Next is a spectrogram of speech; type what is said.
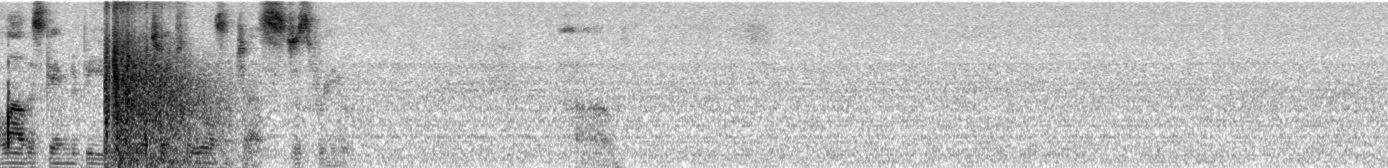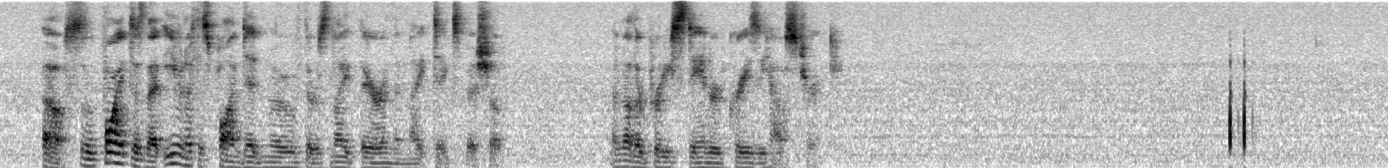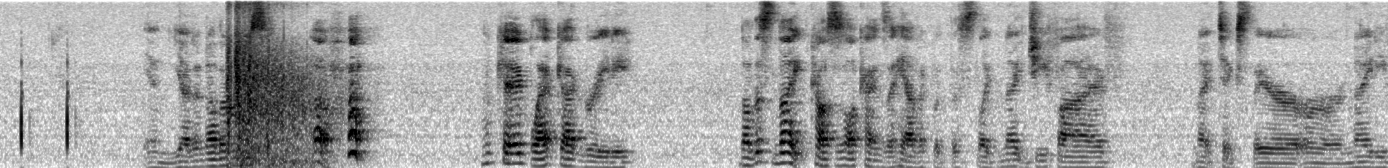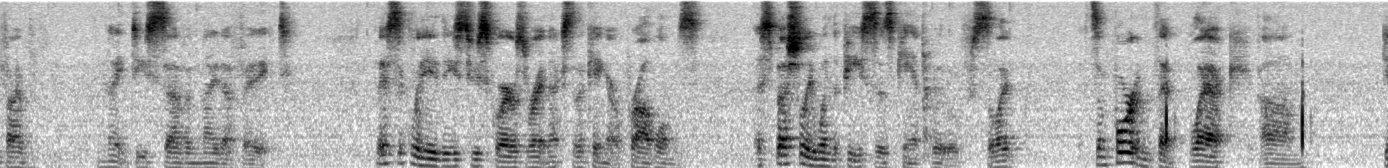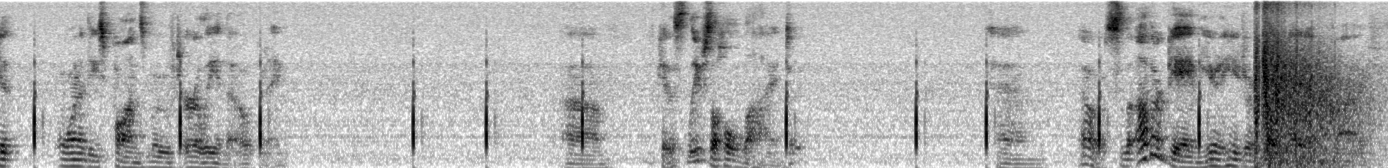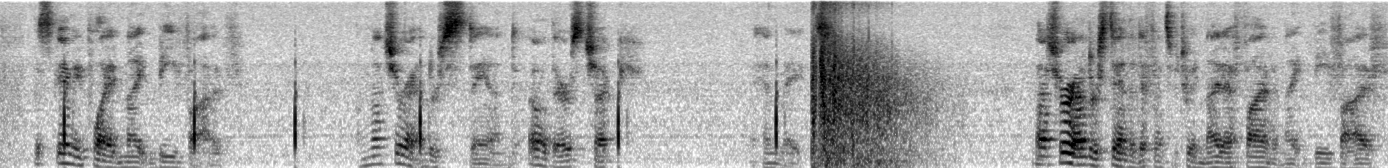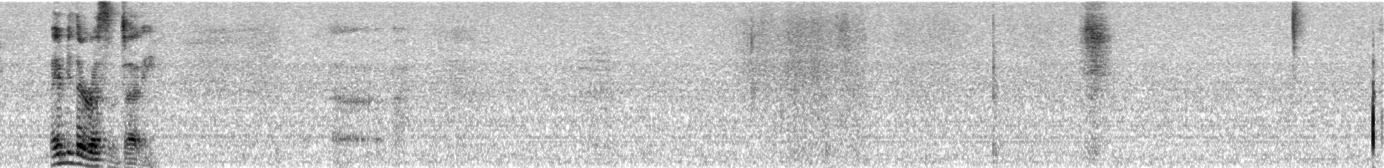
allow this game to be, change the rules in chess just for you. Um, oh, so the point is that even if this pawn did move, there's knight there and then knight takes bishop. Another pretty standard crazy house trick. And yet another reason. Oh, huh. Okay, black got greedy. Now this knight causes all kinds of havoc with this, like knight g5, knight takes there, or knight e5, knight d7, knight f8. Basically, these two squares right next to the king are problems, especially when the pieces can't move. So, like, it's important that black um, get one of these pawns moved early in the opening. Um, okay, this leaves a hole behind. Um, oh, so the other game, Unihedron played knight f5. This game he played knight b5. I'm not sure I understand. Oh, there's check and mate. Not sure I understand the difference between knight f5 and knight b5. Maybe there isn't any.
